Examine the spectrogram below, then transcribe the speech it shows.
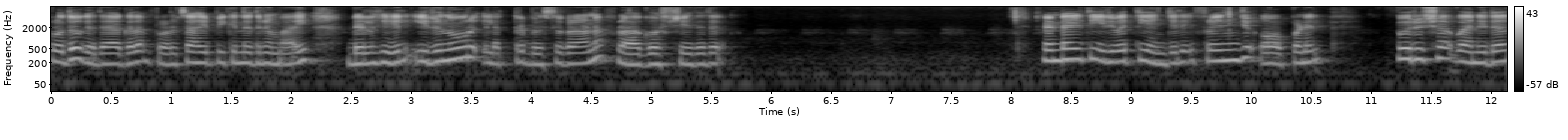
പൊതുഗതാഗതം പ്രോത്സാഹിപ്പിക്കുന്നതിനുമായി ഡൽഹിയിൽ ഇരുന്നൂറ് ഇലക്ട്രിക് ബസ്സുകളാണ് ഫ്ളാഗ് ഓഫ് ചെയ്തത്. രണ്ടായിരത്തി ഇരുപത്തിയഞ്ചിലെ ഫ്രഞ്ച് ഓപ്പണിൽ പുരുഷ വനിതാ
